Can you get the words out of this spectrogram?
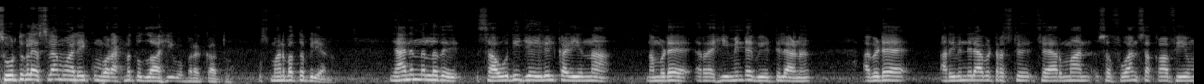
സുഹൃത്തുക്കളെ അസ്സാം വലൈക്കും വറഹമത്തല്ലാഹി വബർക്കാത്തു ഉസ്മാൻ ബത്തപ്പിരിയാണ്. ഞാനെന്നുള്ളത് സൗദി ജയിലിൽ കഴിയുന്ന നമ്മുടെ റഹീമിന്റെ വീട്ടിലാണ്. അവിടെ അറിവിന്ദലാവ് ട്രസ്റ്റ് ചെയർമാൻ സഫ്വാൻ സഖാഫിയും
